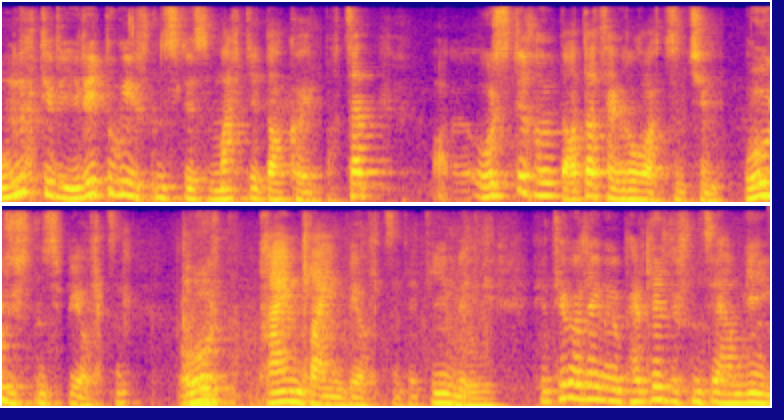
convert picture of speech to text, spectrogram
өмнөх тэр ирээдүгийн ертөнцлөөс Марти Док хоёр буцаад өөрсдийнхөө хувьд одоо цаг руу очсон чинь өөр ертөнц бий болсон. Өөр таймлайн бий болсон тийм байх. Тэгэхээр тэр бол яг нэг параллел ертөнцийн хамгийн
